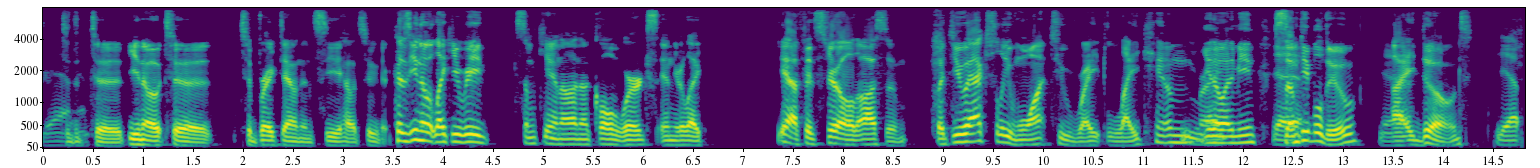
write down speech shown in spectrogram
Yeah. to, man. to you know to to break down and see how it's doing there because you know like you read some canonical works and you're like yeah Fitzgerald awesome but do you actually want to write like him Right. you know what I mean Yeah, some yeah. people do Yeah. I don't Yep.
